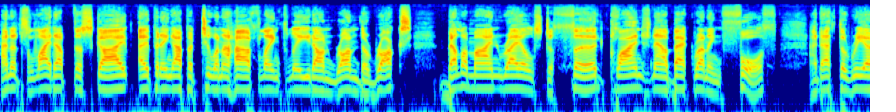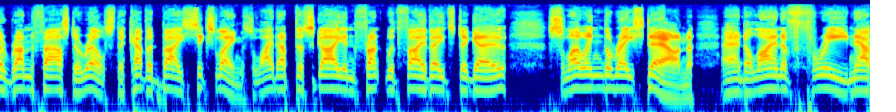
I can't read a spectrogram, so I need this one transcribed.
and it's light up the sky, opening up a two and a half length lead on Ronda Rocks. Bellamine rails to third. Klein's now back running fourth and at the rear run fast or else. They're covered by six lengths. Light up the sky in front with five eighths to go, slowing the race down. And a line of three now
